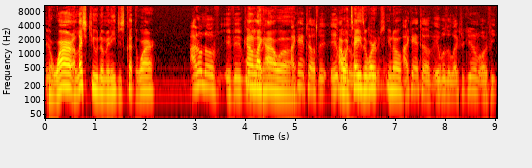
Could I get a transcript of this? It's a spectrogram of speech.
the wire electrocuted him and he just cut the wire? I don't know if if it Kind of like how uh, I can't tell if it, it how was a taser works, you know? I can't tell if it was electrocuting him or if he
